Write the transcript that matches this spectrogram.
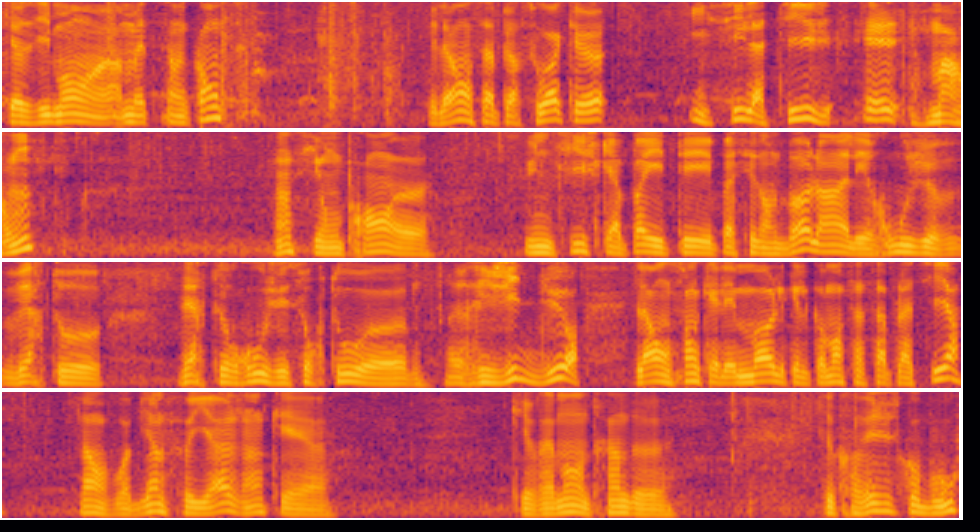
quasiment 1m50 et là, on s'aperçoit que ici, la tige est marron. Hein, si on prend euh, une tige qui n'a pas été passée dans le bol, hein, elle est rouge, verte, verte rouge et surtout euh, rigide, dure. Là, on sent qu'elle est molle, qu'elle commence à s'aplatir. Là, on voit bien le feuillage hein, qui, est, qui est vraiment en train de, crever jusqu'au bout.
